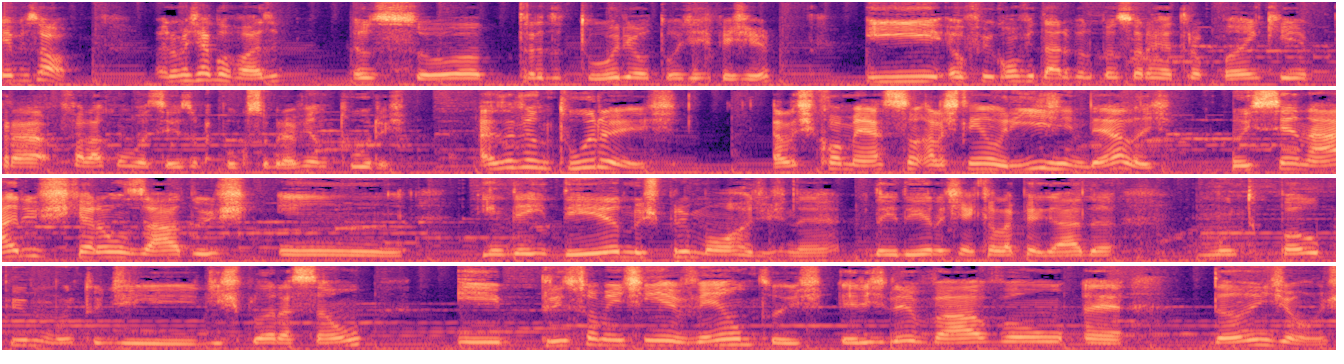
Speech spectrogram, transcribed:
E aí, pessoal, meu nome é Thiago Rosa, eu sou tradutor e autor de RPG, e eu fui convidado pelo professor Retropunk para falar com vocês um pouco sobre aventuras. As aventuras, elas começam, elas têm a origem delas nos cenários que eram usados em em D&D nos primórdios, né? D&D tinha aquela pegada muito pulp, muito de, de exploração e principalmente em eventos eles levavam é, dungeons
